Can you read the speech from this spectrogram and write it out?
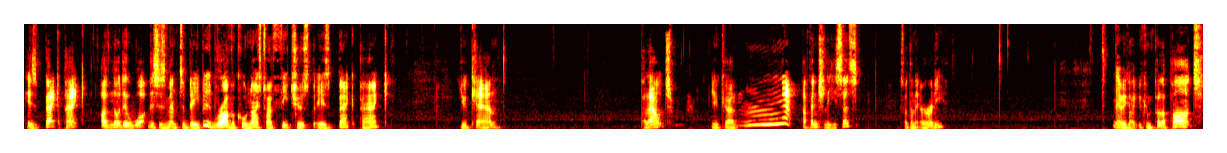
His backpack, I've no idea what this is meant to be. But it's rather cool. Nice to have features. But his backpack, you can pull out. You can... Eventually, he says. Because I've done it already. There we go. You can pull apart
